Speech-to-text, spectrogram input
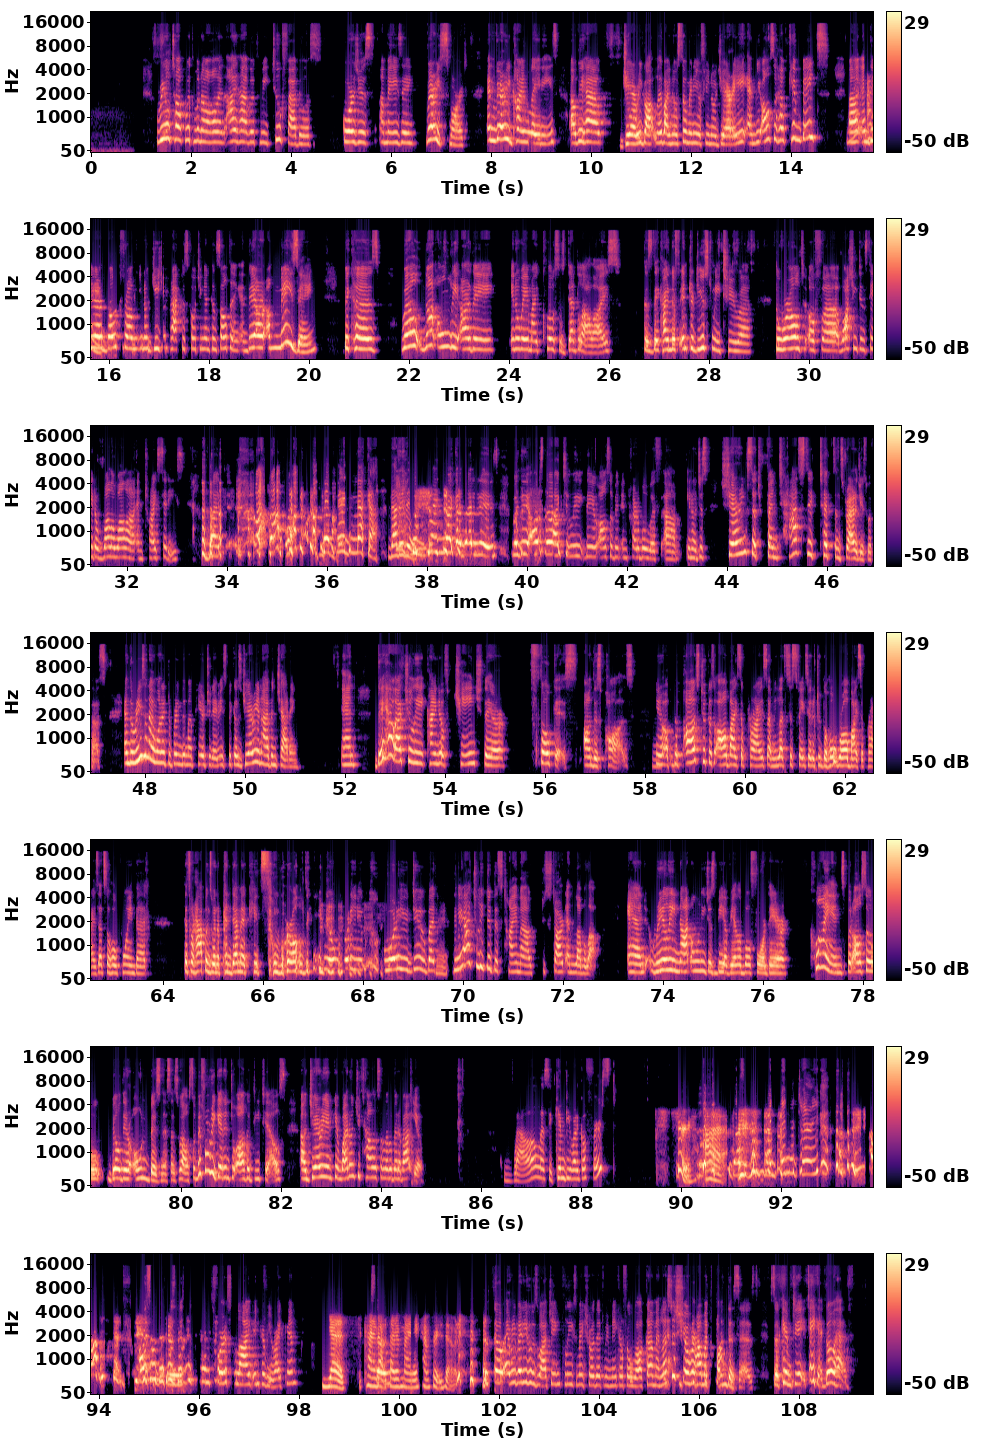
Real Talk with Manal, and I have with me two fabulous, gorgeous, amazing, very smart, and very kind ladies. Uh, we have Jerry Gottlieb. I know so many of you know Jerry. And we also have Kim Bates. Uh, and they are both from you know GG Practice Coaching and Consulting, and they are amazing because, well, not only are they in a way my closest dental allies, because they kind of introduced me to uh, the world of uh, Washington State of Walla Walla and Tri Cities, but the big mecca that it is, the big mecca that it is. But they also actually they've also been incredible with um, you know just sharing such fantastic tips and strategies with us. And the reason I wanted to bring them up here today is because Jerry and I have been chatting, and they have actually kind of changed their focus on this pause. Hmm. You know uh, the pause took us all by surprise. I mean let's just face it it took the whole world by surprise. That's the whole point that that's what happens when a pandemic hits the world. You know what do you what do you do? But right. they actually took this time out to start and level up and really not only just be available for their clients but also build their own business as well so before we get into all the details uh, jerry and kim why don't you tell us a little bit about you well, let's see. Kim, do you want to go first? Sure. Uh, Jerry. also, this is this is Kim's first live interview, right, Kim? Yes, kind of so, outside of my comfort zone. so, everybody who's watching, please make sure that we make her feel welcome, and let's just show her how much fun this is. So, Kim, t- take it. Go ahead.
